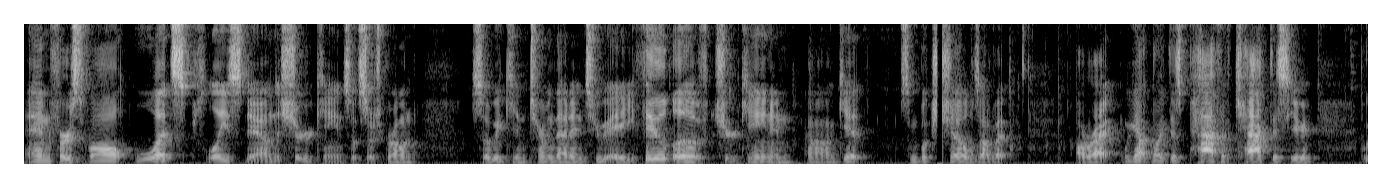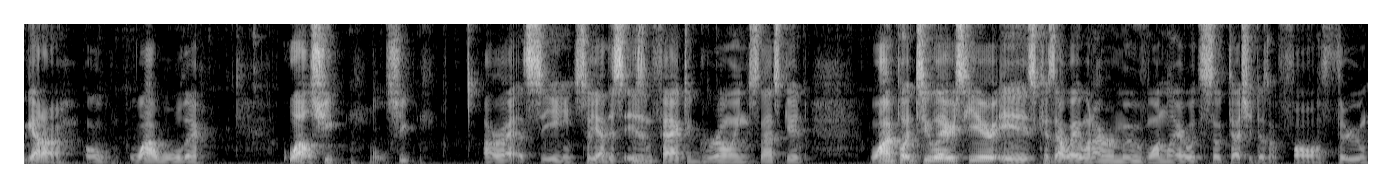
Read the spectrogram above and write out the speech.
And first of all, let's place down the sugarcane so it starts growing. So we can turn that into a field of sugarcane and uh, get some bookshelves out of it. Alright, we got like this path of cactus here. We got a, oh, wild wool there. Wild sheep. Little sheep. Alright, let's see. So yeah, this is in fact growing, so that's good. Why I'm putting two layers here is because that way when I remove one layer with Silk Touch, it doesn't fall through.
